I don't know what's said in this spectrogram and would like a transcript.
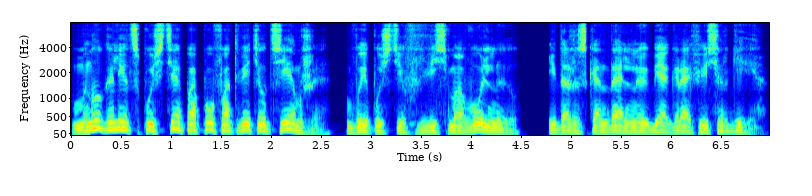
Много лет спустя Попов ответил тем же, выпустив весьма вольную и даже скандальную биографию Сергея.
